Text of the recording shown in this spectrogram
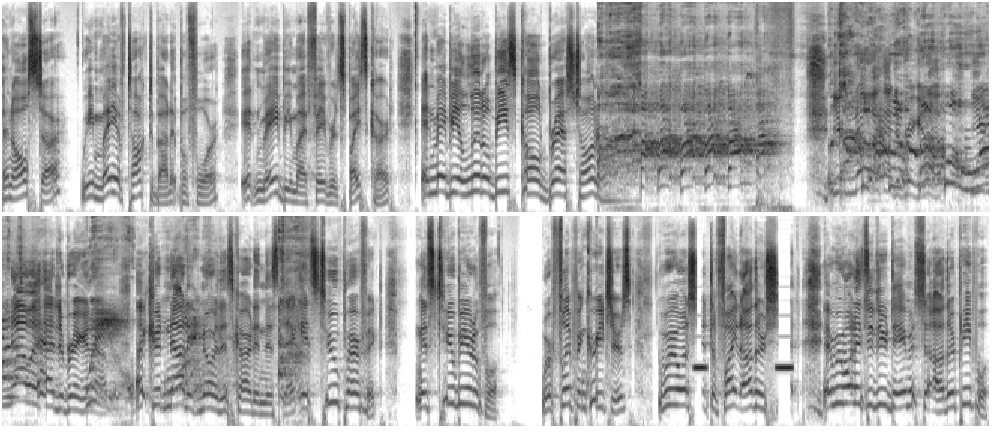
an all star. We may have talked about it before. It may be my favorite spice card. It may be a little beast called Brash Taunter. You know I had to bring it up. You What? know I had to bring it Wait, up. I could not what? ignore this card in this deck. It's too perfect. It's too beautiful. We're flipping creatures. We want shit to fight other shit. And we wanted to do damage to other people.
